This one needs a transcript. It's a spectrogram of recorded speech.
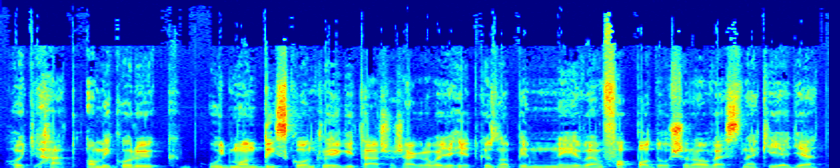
hogy hát amikor ők úgymond diszkont légitársaságra vagy a hétköznapi néven fapadosra vesznek jegyet,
